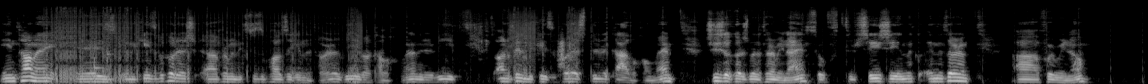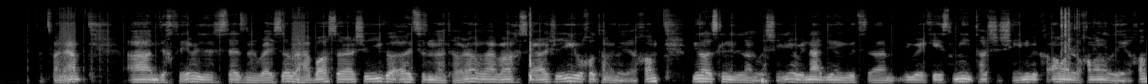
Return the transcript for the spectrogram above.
in Tame is in the case of kodesh uh, from an exclusive pasuk in the Torah. Revi v'kavachomer. And the revi is unfit in the case of kodesh through the kavachomer. She's like kodesh in the Torah. Nine. So shlishi in the in the Torah uh, for we know. Let's find out. Um, it says in the Raisa, "V'habasar asher yiga." It says in the Torah, "V'habasar asher yiga v'chol tamid le'yacham." Mila is killing the nag l'sheni. We're not dealing with um, where case meat touch the sheni. V'kamar v'chaman le'yacham.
